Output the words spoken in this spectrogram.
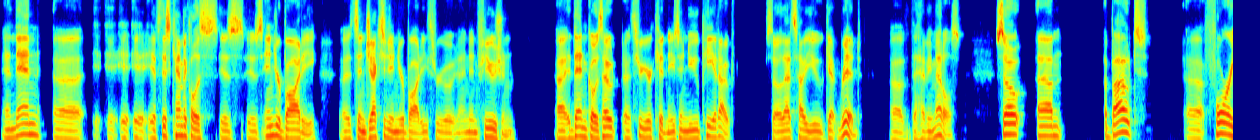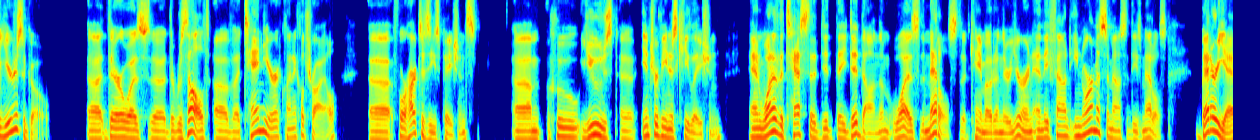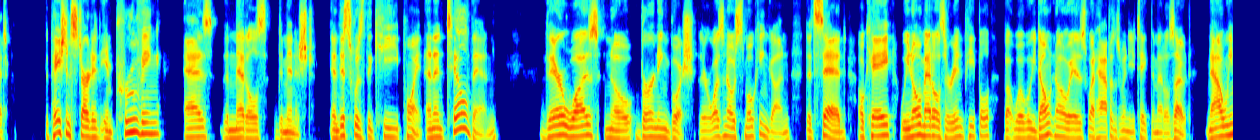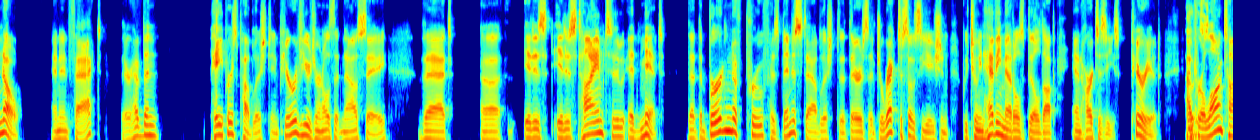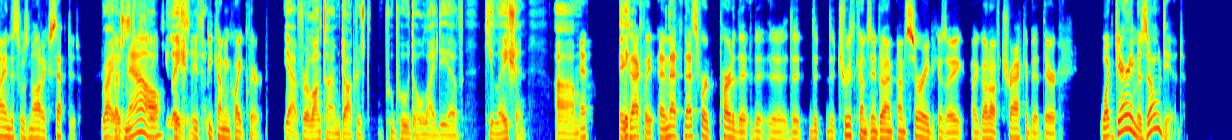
and then uh, if this chemical is is is in your body, uh, it's injected in your body through an infusion. Uh, it then goes out uh, through your kidneys, and you pee it out. So that's how you get rid of the heavy metals. So um, about uh, four years ago, uh, there was the result of a ten-year clinical trial for heart disease patients um, who used intravenous chelation and one of the tests that did, they did on them was the metals that came out in their urine, and they found enormous amounts of these metals. Better yet, the patients started improving as the metals diminished. And this was the key point. And until then, there was no burning bush. There was no smoking gun that said, okay, we know metals are in people, but what we don't know is what happens when you take the metals out. Now we know. And in fact, there have been papers published in peer review journals that now say that uh, it is it is time to admit that the burden of proof has been established that there's a direct association between heavy metals buildup and heart disease. Period. And for a long time, this was not accepted. Right. But now it's, it's becoming quite clear. Yeah. For a long time, doctors poo pooed the whole idea of chelation. Um, and, exactly and that's that's where part of the, the the the the truth comes in but i'm i'm sorry because i i got off track a bit there. What gary Mezo did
